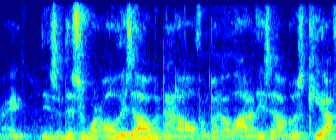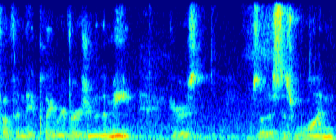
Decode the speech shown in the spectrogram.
Right? This, is, this is where all these algos, not all of them, but a lot of these algos key off of, and they play reversion of the mean. Here's, so this is one,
